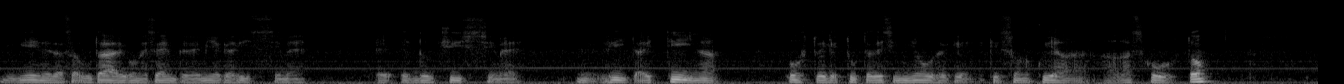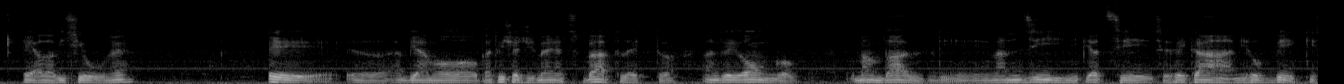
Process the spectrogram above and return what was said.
mi viene da salutare come sempre le mie carissime e, e dolcissime eh, Rita e Tina oltre che tutte le signore che, che sono qui all'ascolto e alla visione. E eh, abbiamo Patricia Jimenez Bartlett, Andrei Longo, Manvaldi, Manzini, Piazzese, Recani, Robecchi,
